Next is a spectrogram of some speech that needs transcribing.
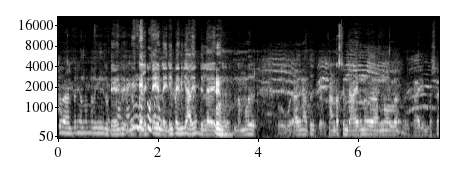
താല്പര്യം ഉണ്ടെന്നുണ്ടെങ്കിൽ സെലക്ട് ചെയ്യണ്ട. എനിക്ക് അറിയത്തില്ല നമ്മൾ അതിനകത്ത് കണ്ടസ്റ്റന്റ് ആയിരുന്നത് കാരണമുള്ള കാര്യം. പക്ഷെ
